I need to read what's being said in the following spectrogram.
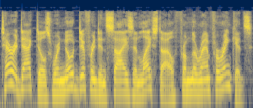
Pterodactyls were no different in size and lifestyle from the Rhamphorhynchids.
